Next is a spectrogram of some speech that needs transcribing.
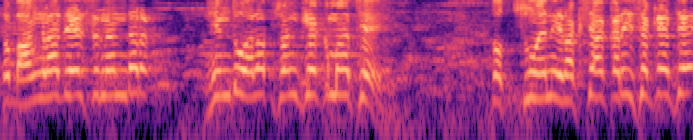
તો બાંગ્લાદેશની અંદર હિન્દુ અલ્પસંખ્યકમાં છે. તો શું એની રક્ષા કરી શકે છે?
